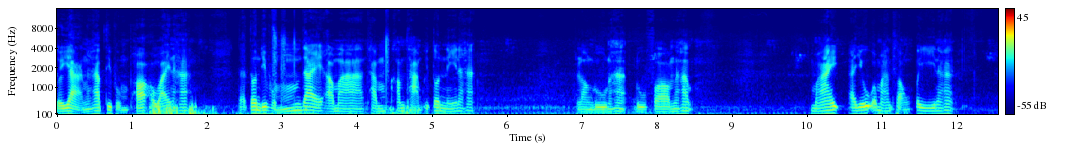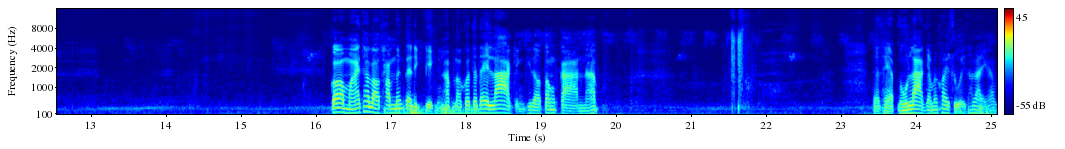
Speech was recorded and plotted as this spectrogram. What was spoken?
ตัวอย่างนะครับ ที่ผมเพาะเอาไว้นะฮะแต่ต้นที่ผมได้เอามาทำคำถามคือต้นนี้นะฮะลองดูนะฮะดูฟอร์มนะครับ ไม้อายุประมาณสองปีนะฮะ ก็ไม้ถ้าเราทำตั้งแต่เด็กๆนะครับ เราก็จะได้รากอย่างที่เราต้องการนะครับ แต่แถบนู้นรากยังไม่ค่อยสวยเท่าไหร่ครับ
